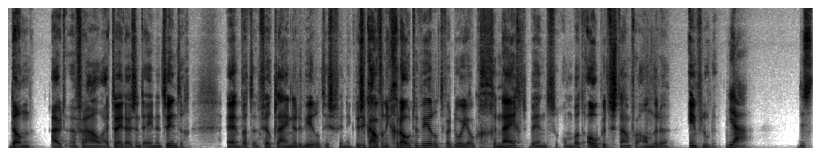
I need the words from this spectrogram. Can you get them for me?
dan uit een verhaal uit 2021. Hè, wat een veel kleinere wereld is, vind ik. Dus ik hou van die grote wereld, waardoor je ook geneigd bent om wat open te staan voor andere invloeden. Ja, dus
